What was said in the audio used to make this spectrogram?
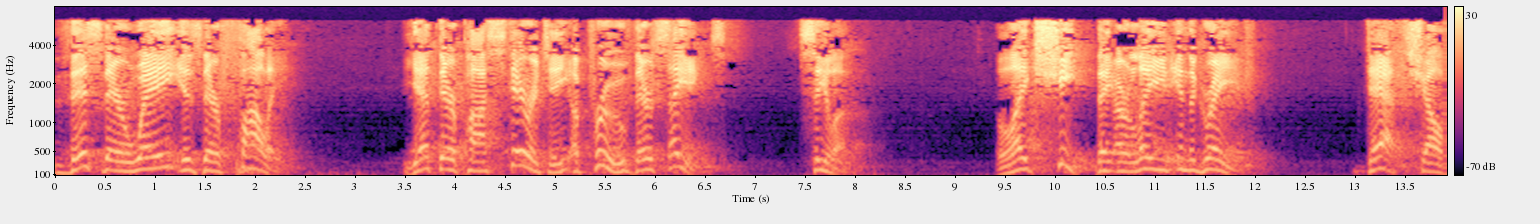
This their way is their folly. Yet their posterity approve their sayings. Selah. Like sheep they are laid in the grave. Death shall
